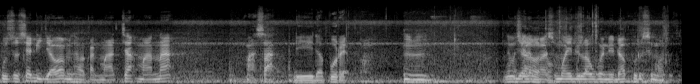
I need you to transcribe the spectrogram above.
khususnya di Jawa misalkan maca, mana, masak. di dapur ya Hmm. Ini masih Ya, nggak tuh? semuanya dilakukan di dapur sih maksudnya.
